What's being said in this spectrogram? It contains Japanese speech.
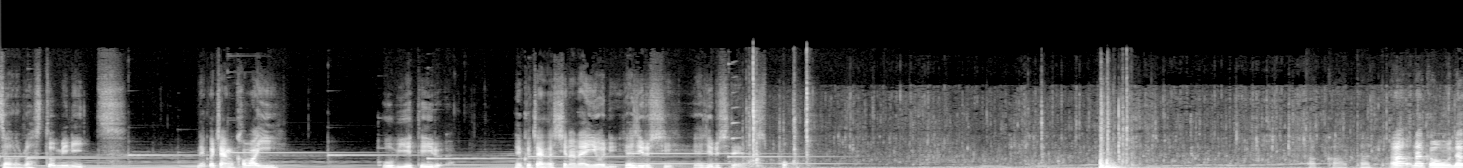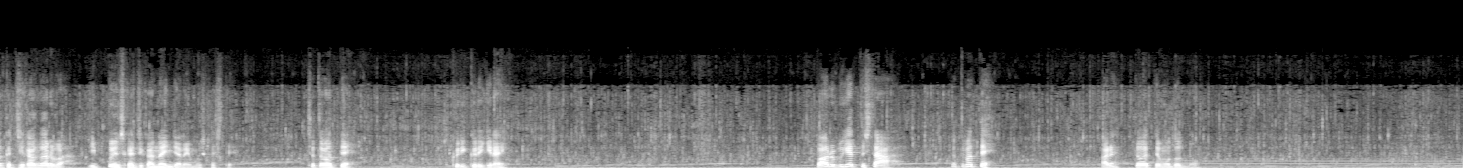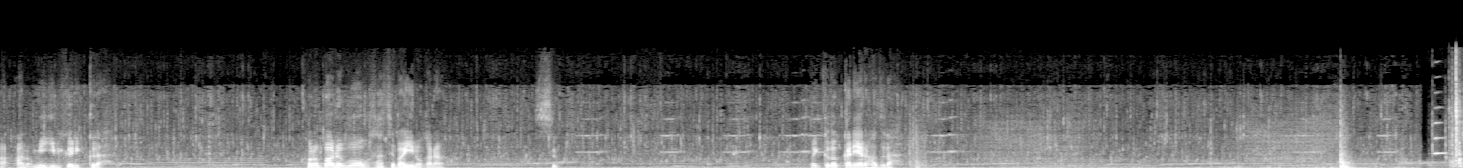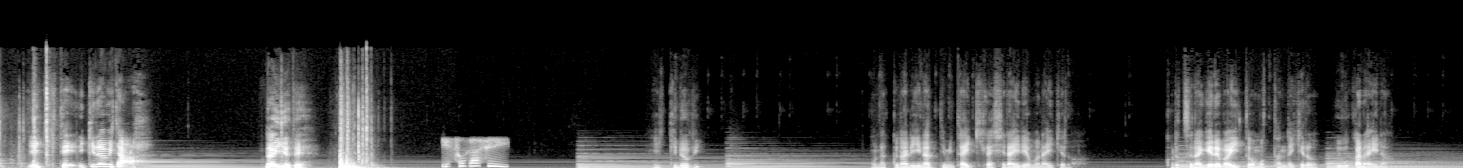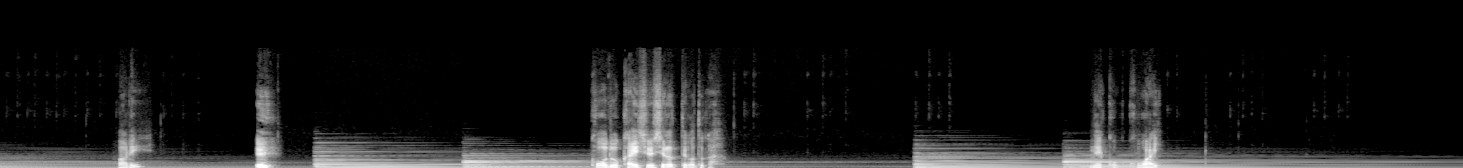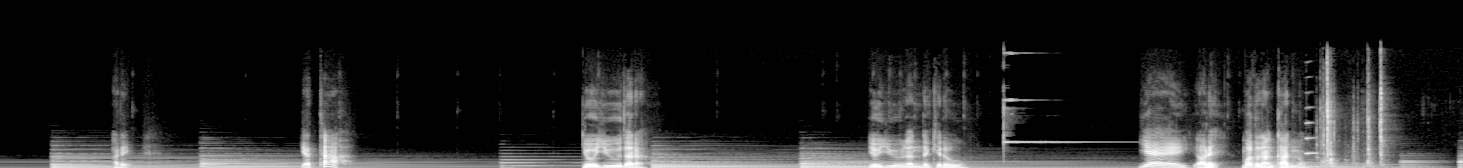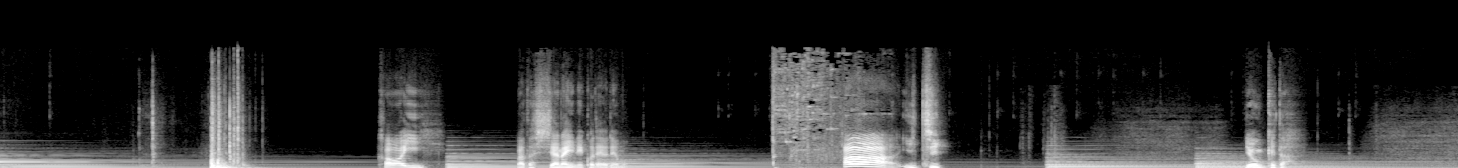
ザ・ラストミニッツ。猫ちゃんかわいい。怯えている。猫ちゃんが死なないように矢印、矢印だよ、尻尾。赤たあ、なんかもう、なんか時間があるわ。1分しか時間ないんじゃない？もしかして。ちょっと待って。クリックできない。バルブゲットしたちょっと待って。あれ？どうやって戻るの？あ、あの、右クリックだ。このバルブを刺せばいいのかなすっ。もう一個どっかにあるはずだ。生きて、生き延びたなんやて。忙しい。生き延び。お亡くなりになってみたい気がしないでもないけど。これ繋げればいいと思ったんだけど、動かないな。あれ？え？コードを回収しろってことか。猫、怖い。あれ？やった余裕だな。余裕なんだけど。イェーイあれ？まだなんかあんの？かわいい。私じゃない猫だよ、でも。ああ !1。4桁。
